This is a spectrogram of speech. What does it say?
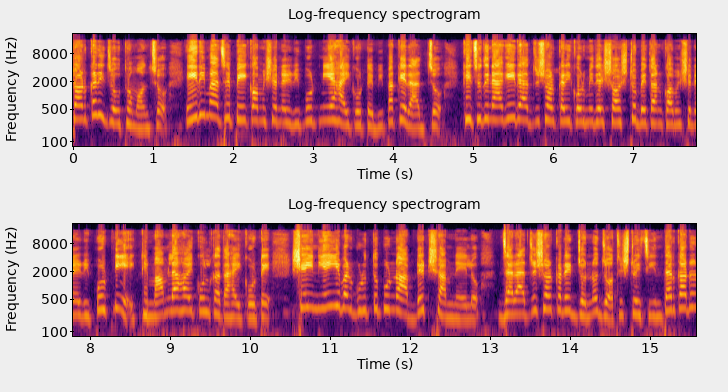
সরকারি যৌথ মঞ্চ। এরই মাঝে পে কমিশনের রিপোর্ট নিয়ে হাইকোর্টে বিপাকে রাজ্য। কিছুদিন আগেই রাজ্য সরকারি কর্মীদের ষষ্ঠ বেতন কমিশনের রিপোর্ট নিয়ে একটি মামলা হয় কলকাতা হাইকোর্টে। সেই নিয়েই এবার গুরুত্বপূর্ণ আপডেট সামনে এলো, যা রাজ্য সরকারের জন্য যথেষ্টই চিন্তার কারণ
